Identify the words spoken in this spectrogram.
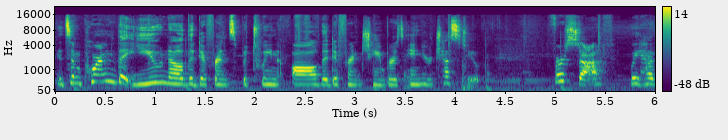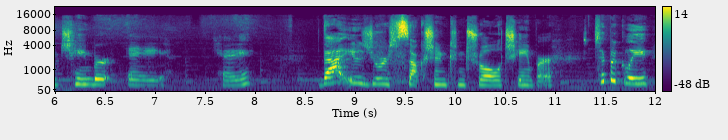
It's important that you know the difference between all the different chambers in your chest tube. First off, we have chamber A, okay? That is your suction control chamber. Typically,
